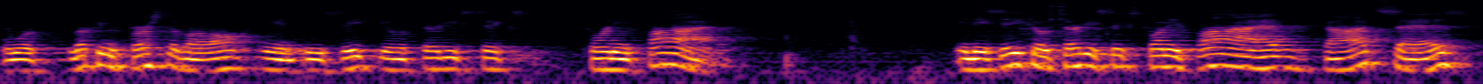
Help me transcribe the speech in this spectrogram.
and we're looking first of all in Ezekiel 36 25. In Ezekiel 36 25, God says,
